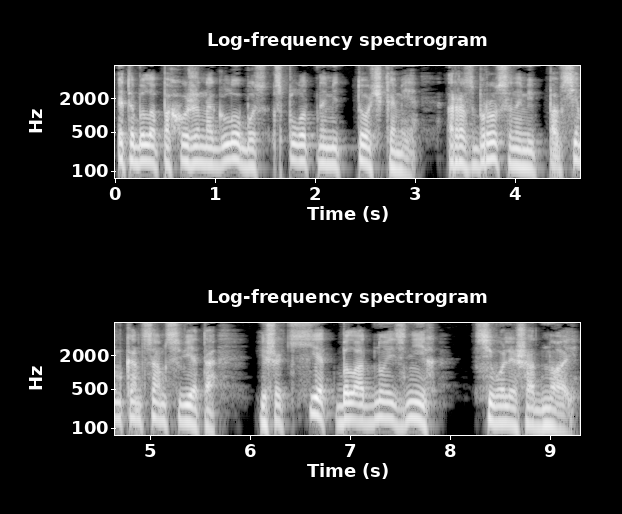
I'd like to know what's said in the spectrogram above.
Это было похоже на глобус с плотными точками, разбросанными по всем концам света, и Шакхет была одной из них, всего лишь одной.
